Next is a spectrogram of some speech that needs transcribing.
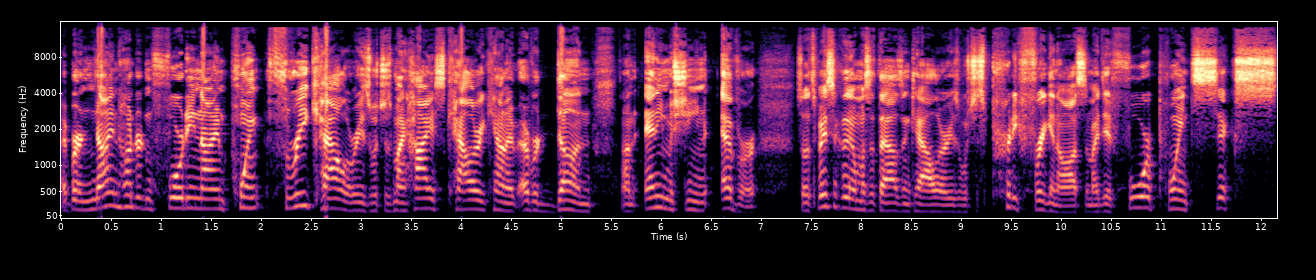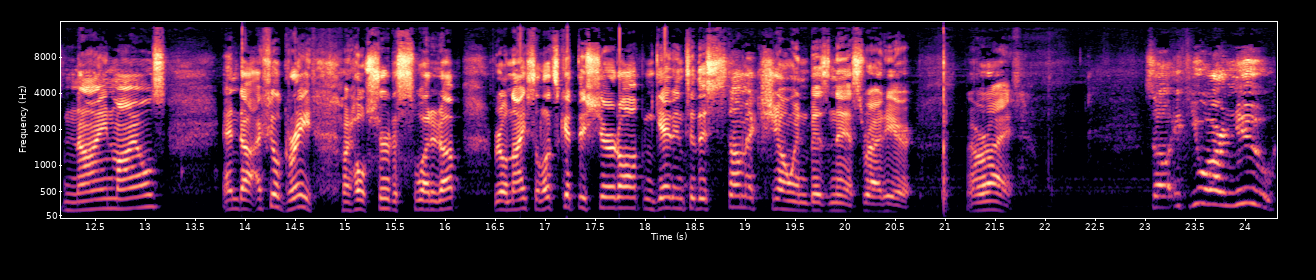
I burned 949.3 calories, which is my highest calorie count I've ever done on any machine ever. So it's basically almost a thousand calories, which is pretty friggin' awesome. I did 4.69 miles and uh, I feel great. My whole shirt is sweated up real nice. So let's get this shirt off and get into this stomach showing business right here. Alright. So if you are new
